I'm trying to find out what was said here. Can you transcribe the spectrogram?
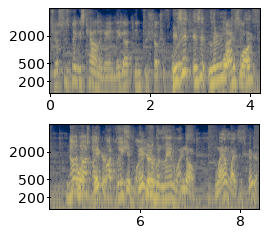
Just as big as Cali, man. They got infrastructure for is it. Is it literally? Well, well, no, well, not like population wise. No, no, but land wise. No, land wise is bigger.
